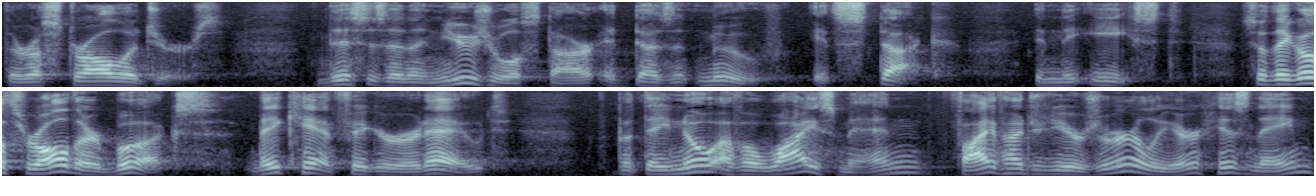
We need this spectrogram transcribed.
They're astrologers. This is an unusual star. It doesn't move, it's stuck in the east. So they go through all their books. They can't figure it out. But they know of a wise man 500 years earlier, his name,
